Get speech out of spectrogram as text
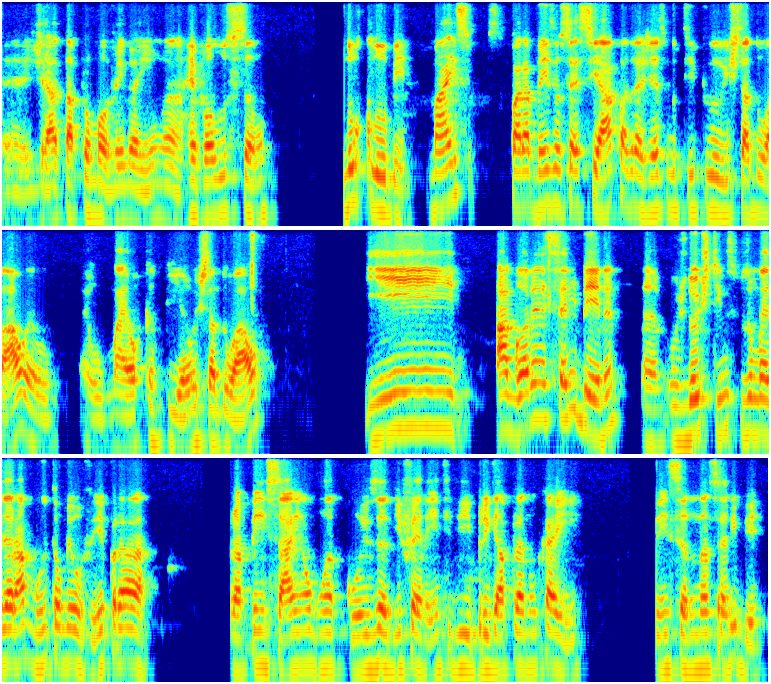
é, já está promovendo aí uma revolução no clube. Mas parabéns ao CSA, 40 título estadual, é o, é o maior campeão estadual. E agora é Série B, né? É, os dois times precisam melhorar muito, ao meu ver, para pensar em alguma coisa diferente de brigar para não cair, pensando na Série B.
